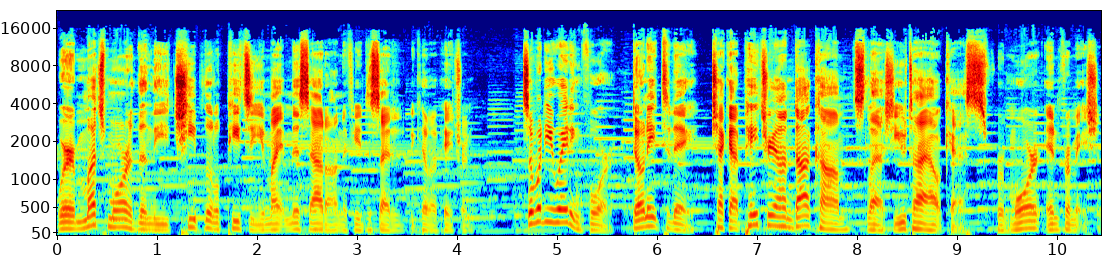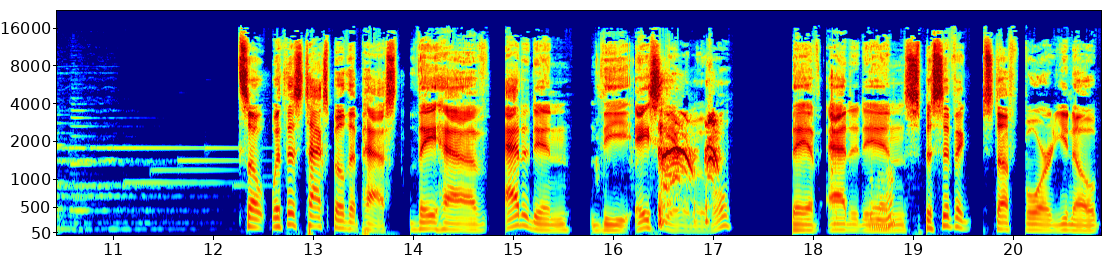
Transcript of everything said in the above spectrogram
We're much more than the cheap little pizza you might miss out on if you decided to become a patron. So what are you waiting for? Donate today. Check out patreon.com slash Utah Outcasts for more information. So with this tax bill that passed, they have added in the ACA removal. They have added in specific stuff for, you know,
